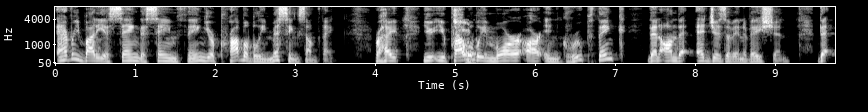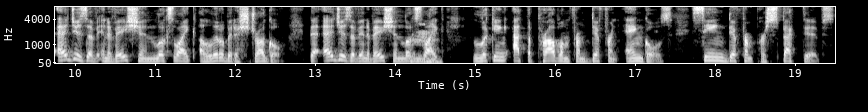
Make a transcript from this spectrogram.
everybody is saying the same thing, you're probably missing something right? You you probably sure. more are in groupthink than on the edges of innovation. The edges of innovation looks like a little bit of struggle. The edges of innovation looks mm. like looking at the problem from different angles, seeing different perspectives,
